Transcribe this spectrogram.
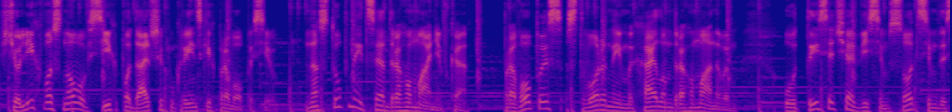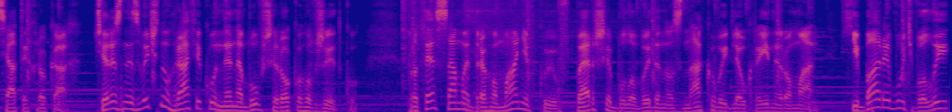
що ліг в основу всіх подальших українських правописів. Наступний це Драгоманівка, правопис, створений Михайлом Драгомановим у 1870-х роках. Через незвичну графіку не набув широкого вжитку. Проте саме Драгоманівкою вперше було видано знаковий для України роман Хіба ревуть воли,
